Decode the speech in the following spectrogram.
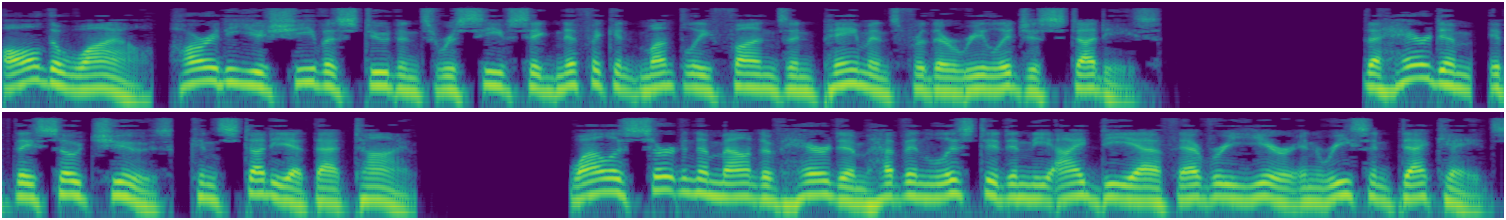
All the while, Haredi yeshiva students receive significant monthly funds and payments for their religious studies. The Haredim, if they so choose, can study at that time. While a certain amount of Haredim have enlisted in the IDF every year in recent decades,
